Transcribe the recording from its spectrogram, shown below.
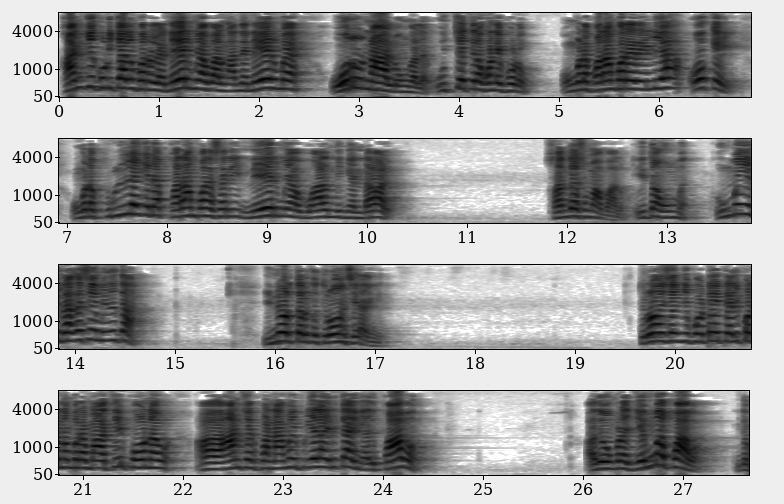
கஞ்சி குடித்தாலும் பரவாயில்ல நேர்மையாக வாழுங்க. அந்த நேர்மை ஒரு நாள் உங்களை உச்சத்தில் கொண்டே போடும். உங்களோட பரம்பரை இல்லையா? ஓகே. உங்களோட பிள்ளைகிட பரம்பரை சரி நேர்மையாக வாழ்ந்தீங்க என்றால் சந்தோஷமாக வாழும். இதுதான் உண்மை. உண்மையின் ரகசியம் இதுதான். இன்னொருத்தருக்கு துரோகம் செய்யாதீங்க. துரோகம் செஞ்சு போட்டு டெலிஃபோன் நம்பரை மாற்றி போனை ஆன்சர் பண்ணாமல் இப்படியெல்லாம் இருக்காங்க அது பாவம். அது உங்களோட ஜெம்ம பாவம். இந்த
